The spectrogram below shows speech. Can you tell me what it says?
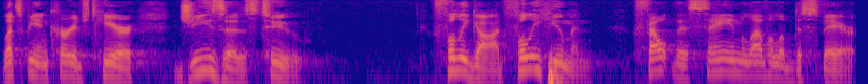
let's be encouraged here. Jesus, too, fully God, fully human, felt this same level of despair.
